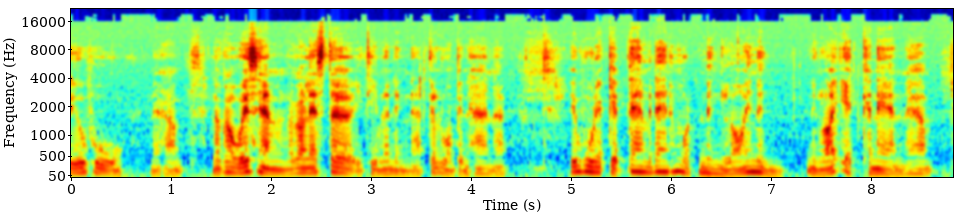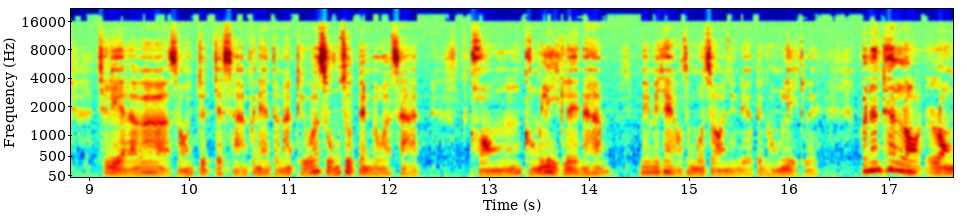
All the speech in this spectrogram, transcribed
ลิเวอร์พูลนะครับแล้วก็เวสต์แฮมแล้วก็เลสเตอร์อีกทีมละหนึ่งนัด ก็รวมเป็น 5 นัดลิเวอร์พูลเนี่ยเก็บแต้มไปได้ทั้งหมด 101 101 คะแนนนะครับ เฉลี่ยแล้วก็ 2.73 คะแนนต่อนัด ถือว่าสูงสุดเป็นประวัติศาสตร์ ของของลีกเลยนะครับ ไม่ไม่ใช่ของสโมสรอย่างเดียวเป็นของลีกเลย เพราะนั้นถ้าลองลอง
